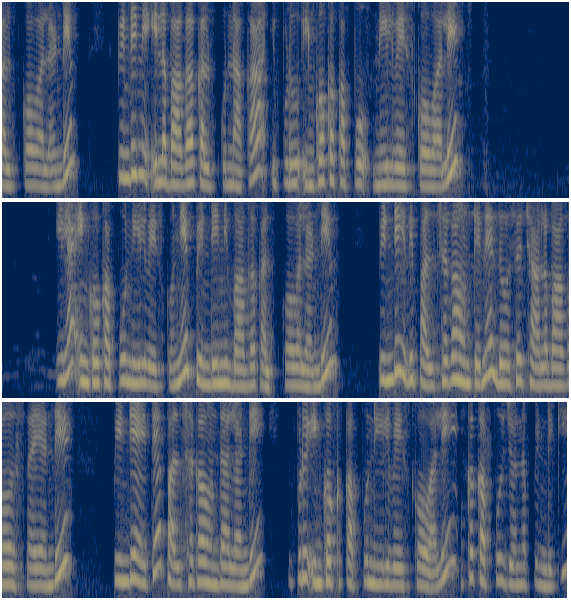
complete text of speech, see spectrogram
కలుపుకోవాలండి. పిండిని ఇలా బాగా కలుపుకున్నాక ఇప్పుడు ఇంకొక కప్పు నీళ్ళు వేసుకోవాలి. ఇలా ఇంకో కప్పు నీళ్ళు వేసుకొని పిండిని బాగా కలుపుకోవాలండి. పిండి ఇది పల్చగా ఉంటేనే దోశ చాలా బాగా వస్తాయండి. పిండి అయితే పల్చగా ఉండాలండి. ఇప్పుడు ఇంకొక కప్పు నీళ్ళు వేసుకోవాలి. ఒక కప్పు జొన్న పిండికి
